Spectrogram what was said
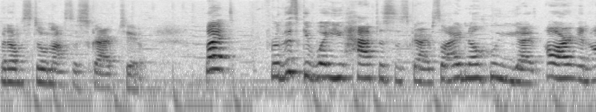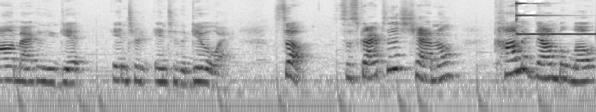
but I'm still not subscribed to. But for this giveaway, you have to subscribe so I know who you guys are and automatically you get entered into the giveaway. So, subscribe to this channel. Comment down below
